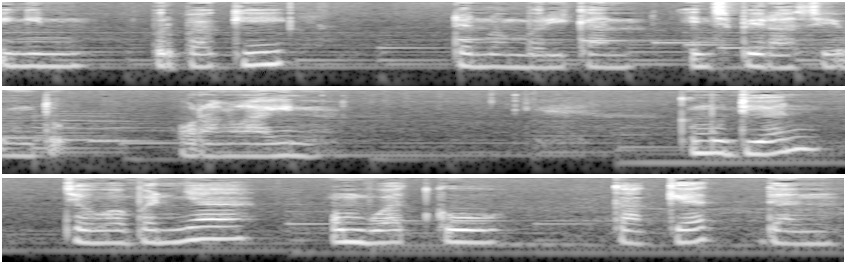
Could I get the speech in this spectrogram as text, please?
ingin berbagi dan memberikan inspirasi untuk orang lain. Kemudian jawabannya membuatku kaget dan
